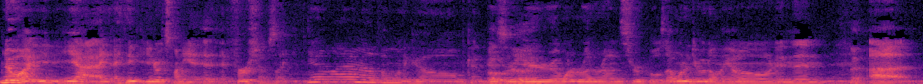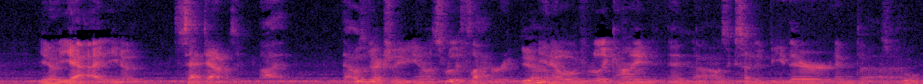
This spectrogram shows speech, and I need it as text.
No, I yeah, I, I think you know it's funny. At, at first, I was like, you know, I don't know if I want to go. I'm kind of Oh, busy really? here. I want to run around in circles. I want to do it on my own. And then, uh, you know, yeah, I you know sat down. I was like, uh, that was actually you know it's really flattering. Yeah. You know, it was really kind, and uh, I was excited to be there. And uh, That's cool.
